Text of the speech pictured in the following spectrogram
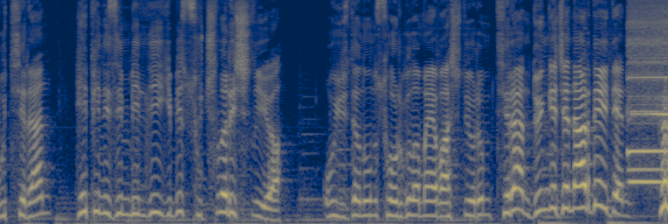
bu tren hepinizin bildiği gibi suçlar işliyor. O yüzden onu sorgulamaya başlıyorum. Tren dün gece neredeydin? Hı?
